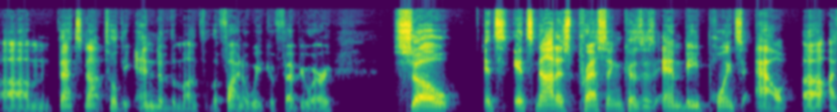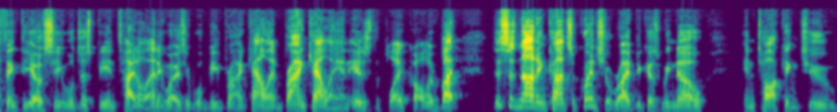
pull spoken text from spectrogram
um, that's not till the end of the month, the final week of February. So it's it's not as pressing because as MB points out, uh, I think the OC will just be entitled anyways. It will be Brian Callahan. Brian Callahan is the play caller, but this is not inconsequential, right? Because we know in talking to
